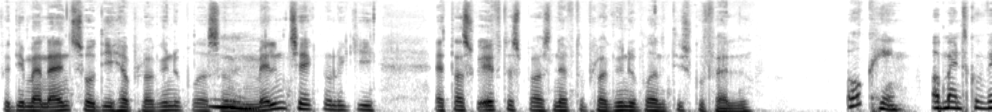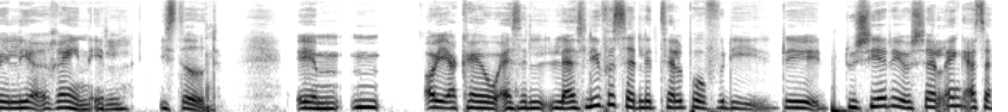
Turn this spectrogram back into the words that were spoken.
fordi man anså de her plug-in hybrider som Mm. en mellemteknologi, at der skulle efterspørgselen efter plug-in hybriderne, de skulle falde. Okay, og man skulle vælge ren el i stedet. Øhm, mm, og jeg kan jo, altså lad os lige få sat lidt tal på, fordi det, du siger det jo selv, ikke? Altså,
